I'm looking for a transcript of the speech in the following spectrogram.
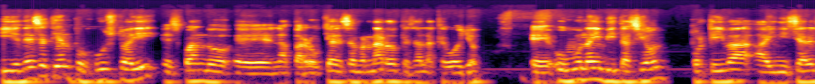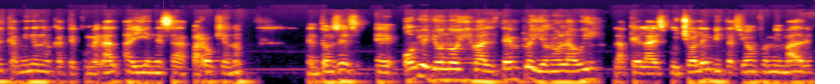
Y en ese tiempo, justo ahí, es cuando eh, en la parroquia de San Bernardo, que es a la que voy yo, eh, hubo una invitación porque iba a iniciar el camino neocatecumenal ahí en esa parroquia, ¿no? Entonces, eh, obvio, yo no iba al templo y yo no la oí, la que la escuchó la invitación fue mi madre.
